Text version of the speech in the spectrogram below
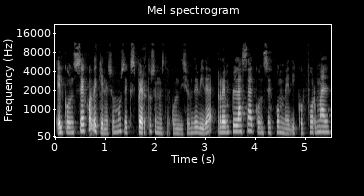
el consejo de quienes somos expertos en nuestra condición de vida reemplaza al consejo médico formal.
